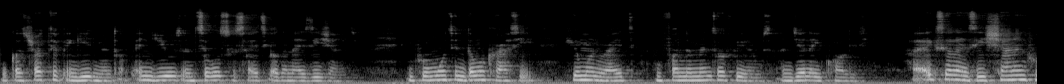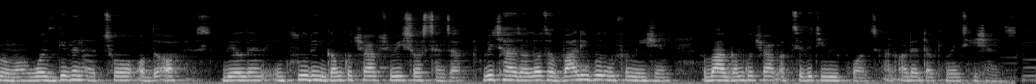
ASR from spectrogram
and constructive engagement of NGOs and civil society organizations in promoting democracy, human rights, and fundamental freedoms and gender equality. Her Excellency Shannon Cromer was given a tour of the office building, including GAMCOTRAP's Resource Center, which has a lot of valuable information about GAMCOTRAP activity reports and other documentations.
